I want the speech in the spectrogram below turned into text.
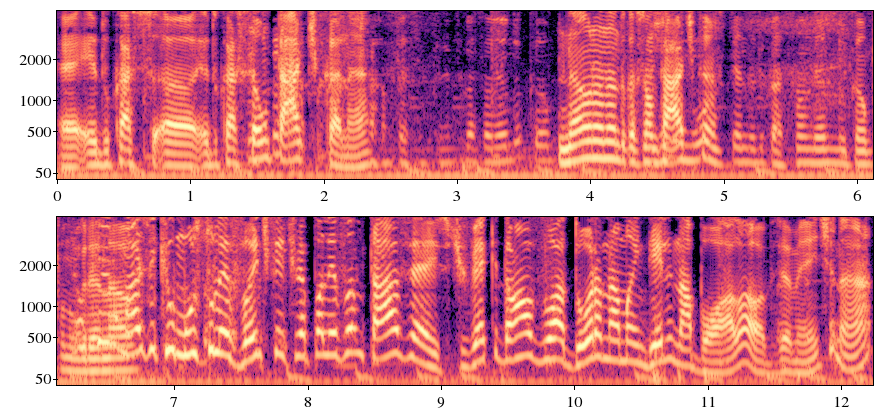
é, educa ah, educação tática, né? educação dentro do campo. Não, não, não, educação tática. Tendo educação dentro do campo no Eu Grenal. mais é que o Musto levante que ele tiver pra levantar, velho. Se tiver que dar uma voadora na mãe dele na bola, obviamente, né?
